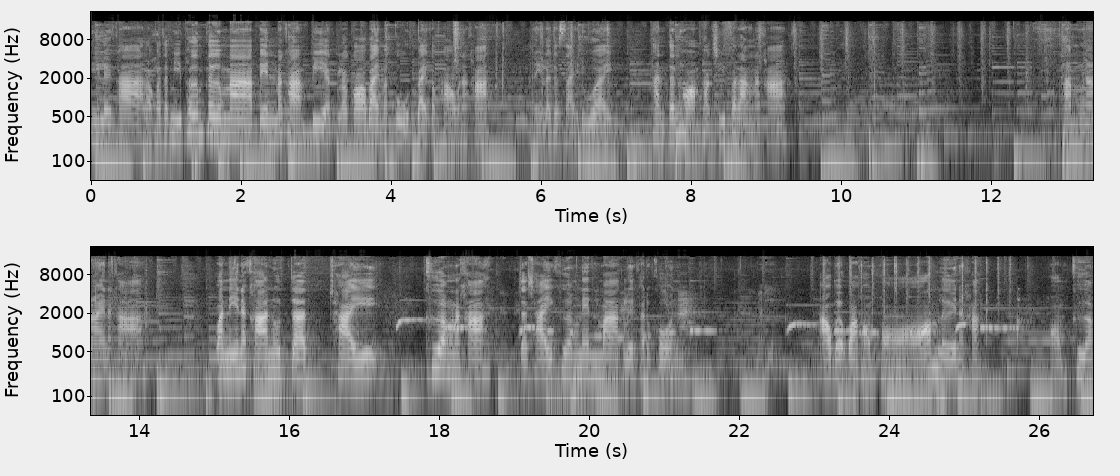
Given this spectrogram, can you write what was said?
นี่เลยค่ะ เราก็จะมีเพิ่มเติมมาเป็นมะขามเปียก แล้วก็ใบมะกรูด ใบกะเพรานะคะ อันนี้เราจะใส่ด้วย หั่นต้นหอมผักชีฝรั่งนะคะทำง่ายนะคะ วันนี้นะคะนุชจะใช้เครื่องนะคะ จะใช้เครื่องแน่นมากเลยค่ะทุกคน เอาแบบว่าหอมๆเลยนะคะ หอมเครื่อง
